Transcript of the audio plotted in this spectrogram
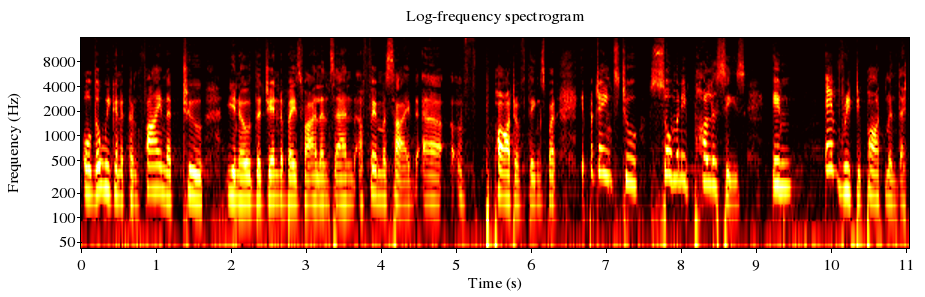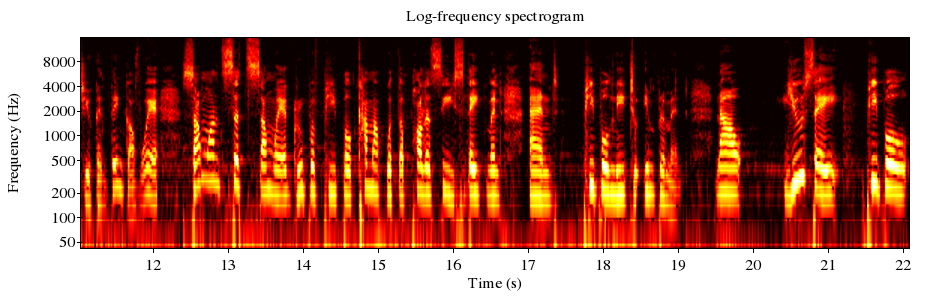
although we're going to confine it to, you know, the gender-based violence and a femicide uh, part of things, but it pertains to so many policies in every department that you can think of where someone sits somewhere, a group of people come up with a policy statement and people need to implement. Now, you say people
